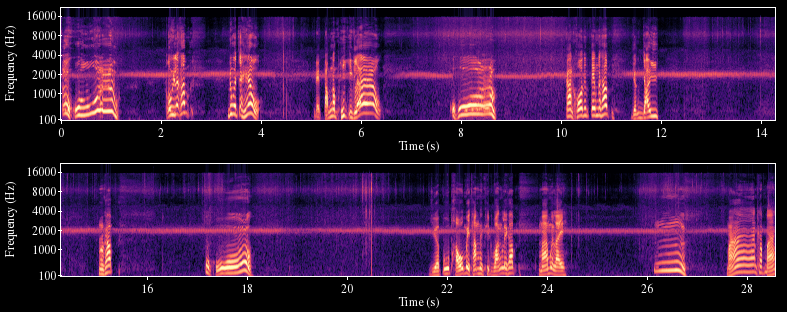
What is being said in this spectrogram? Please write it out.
โอ้โหเอาอีกแล้วครับนึกว่าจะแห้วได้ตำน้ำพริกอีกแล้ว โอ้โห การคอเต็มๆนะครับ อย่างใหญ่นู่นครับ โอ้โหเหยื่อปูเผาไม่ทำให้ผิดหวังเลยครับ มาเมื่อไหร่อืมมานครับมาน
